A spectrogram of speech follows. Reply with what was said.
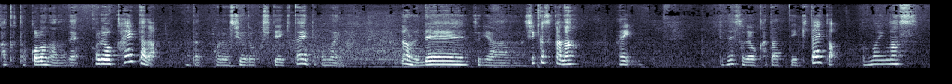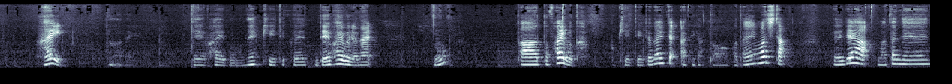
書くところなのでこれを書いたらまたこれを収録していきたいと思います。なので次は6かな。はい。でねそれを語っていきたいと思います。はい。なので Day5 もね聞いてくれ Day5 じゃない。ん？パート5か。聞いていただいてありがとうございました。それではまたね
